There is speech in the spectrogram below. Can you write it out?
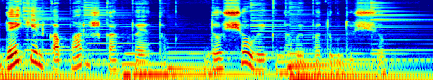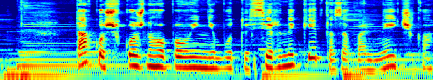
декілька пар шкарпеток, дощовик на випадок дощу. Також в кожного повинні бути сірники та запальничка,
